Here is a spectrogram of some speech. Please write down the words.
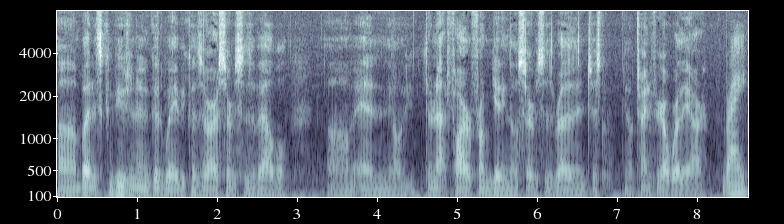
um, but it's confusion in a good way because there are services available, um, and you know they're not far from getting those services rather than just you know trying to figure out where they are. Right,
